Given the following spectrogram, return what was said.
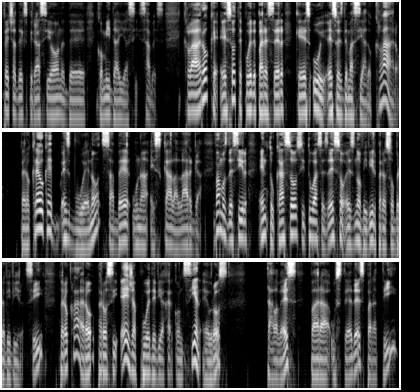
fecha de expiración de comida y así, ¿sabes? Claro que eso te puede parecer que es, uy, eso es demasiado, claro. Pero creo que es bueno saber una escala larga. Vamos a decir, en tu caso, si tú haces eso, es no vivir, pero sobrevivir, ¿sí? Pero claro, pero si ella puede viajar con 100 euros, tal vez para ustedes, para ti,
